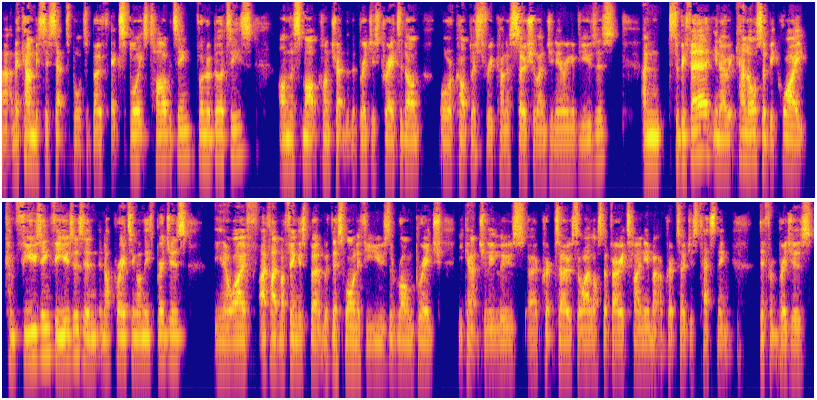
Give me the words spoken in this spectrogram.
uh, and they can be susceptible to both exploits targeting vulnerabilities on the smart contract that the bridge is created on or accomplished through kind of social engineering of users. And to be fair, you know, it can also be quite confusing for users in, in operating on these bridges. You know, I've I've had my fingers burnt with this one. If you use the wrong bridge, you can actually lose uh, crypto. So I lost a very tiny amount of crypto just testing different bridges.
